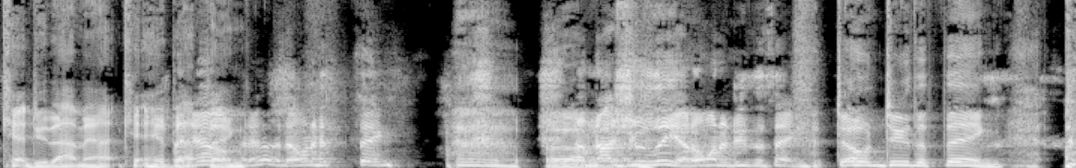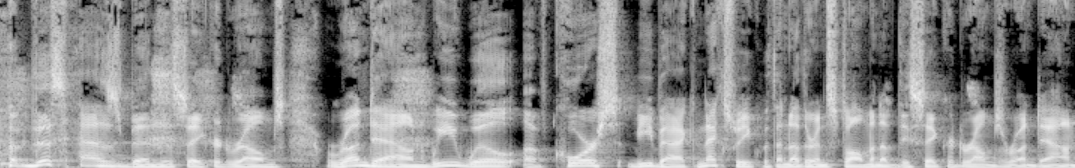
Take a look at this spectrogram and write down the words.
Can't do that, Matt. Can't hit I that know, thing. I know. I don't want to hit the thing. Oh, I'm not man. Julie. I don't want to do the thing. Don't do the thing. this has been the Sacred Realms Rundown. We will, of course, be back next week with another installment of the Sacred Realms Rundown.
